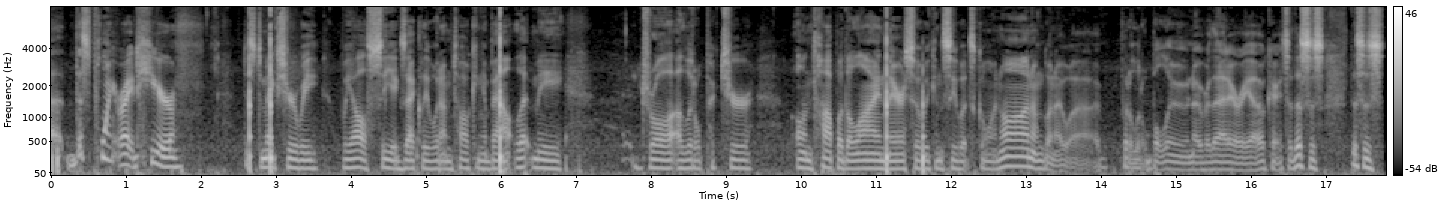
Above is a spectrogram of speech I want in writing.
uh, this point right here, just to make sure we we all see exactly what I'm talking about, let me draw a little picture on top of the line there so we can see what's going on. I'm going to uh, put a little balloon over that area. Okay, so this is this is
